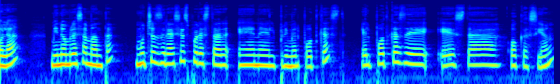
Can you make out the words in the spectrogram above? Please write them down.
Hola, mi nombre es Samantha. Muchas gracias por estar en el primer podcast. El podcast de esta ocasión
